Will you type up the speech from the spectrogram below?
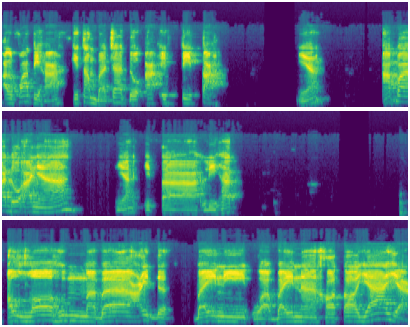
Al-Fatihah kita membaca doa iftitah. Ya. Apa doanya? Ya, kita lihat Allahumma ba'id baini wa baina khotoyaya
